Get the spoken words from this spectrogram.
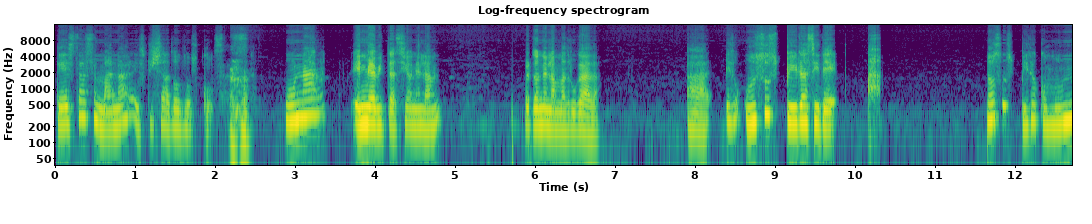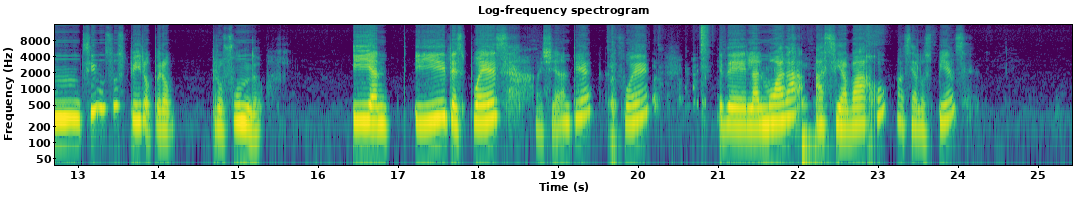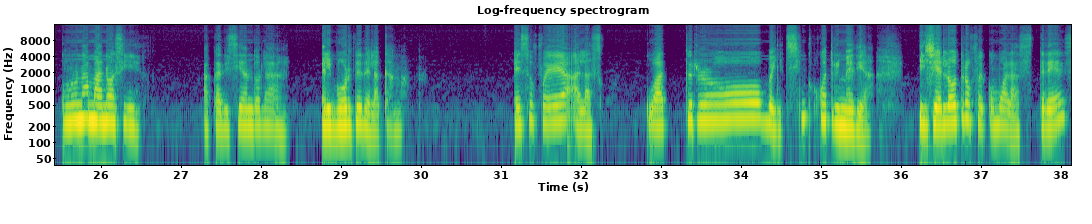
esta semana he escuchado dos cosas. Una en mi habitación, en la, perdón, en la madrugada. Ah, un suspiro así de, ah, no suspiro, como un, sí, un suspiro, pero profundo. Y, y después, ayer fue de la almohada hacia abajo, hacia los pies, con una mano así, acariciando la, el borde de la cama. Eso fue a las 4.25, cuatro y media. Y el otro fue como a las 3.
